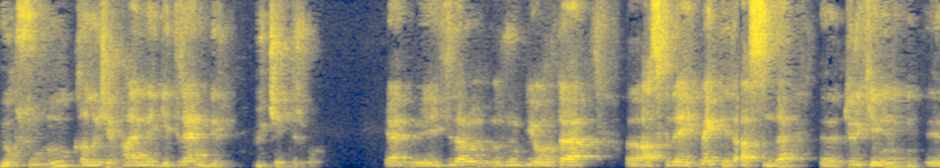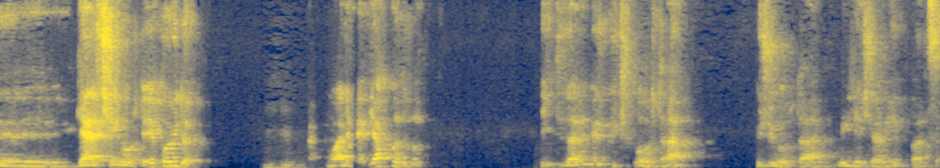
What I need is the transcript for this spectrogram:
yoksulluğu kalıcı haline getiren bir bütçedir bu. Yani e, iktidarın bir orada e, askıda ekmek dedi aslında e, Türkiye'nin e, gerçeğini ortaya koydu. Hı Muhalefet yapmadı bunu. İktidarın bir küçük ortağı, küçük ortağı, Milliyetçi Hareket Partisi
